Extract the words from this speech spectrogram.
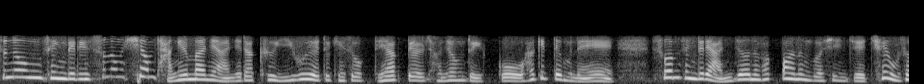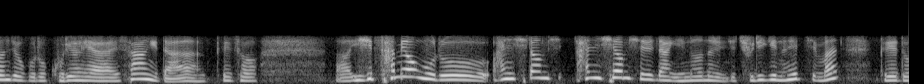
수능생들이 수능 시험 당일만이 아니라 그 이후에도 계속 대학별 전형도 있고 하기 때문에 수험생들의 안전을 확보하는 것이 이제 최우선적으로 고려해야 할 사항이다. 그래서 24명으로 한 실험 한 시험실당 인원을 이제 줄이기는 했지만 그래도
